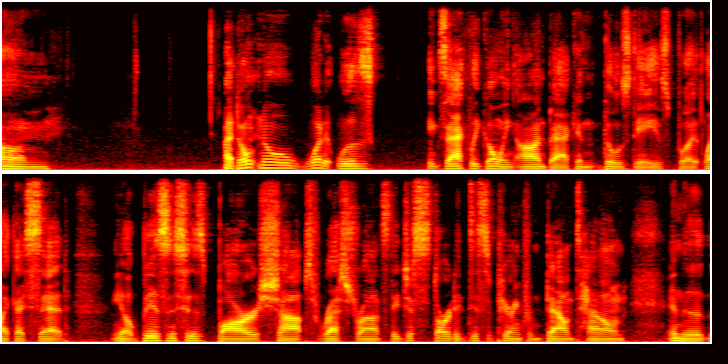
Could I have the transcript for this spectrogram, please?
Um, I don't know what it was exactly going on back in those days, but like I said, you know, businesses, bars, shops, restaurants, they just started disappearing from downtown in the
